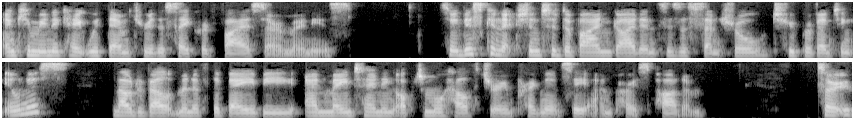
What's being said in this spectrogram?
and communicate with them through the sacred fire ceremonies. So this connection to divine guidance is essential to preventing illness, maldevelopment of the baby, and maintaining optimal health during pregnancy and postpartum. So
